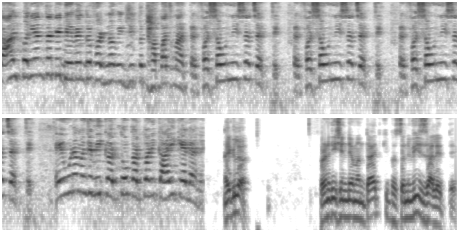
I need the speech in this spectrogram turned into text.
कालपर्यंत ते देवेंद्र फडणवीस जी तर थापाच मारताय फसवणीसच आहेत ते. फसवणीसच आहेत ते. फसवणीसच आहेत ते. एवढं म्हणजे मी करतो करतो आणि काही केलं नाही. ऐकलं? प्रणिती शिंदे म्हणतायत की फसनवीस झालेत ते.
